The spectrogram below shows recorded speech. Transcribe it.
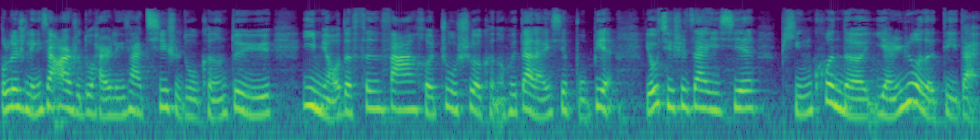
不论是零下二十度还是零下七十度，可能对于疫苗的分发和注射可能会带来一些不便，尤其是在一些贫困的炎热的地带。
